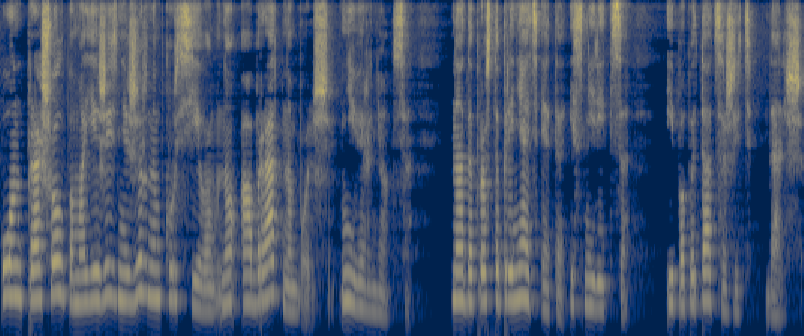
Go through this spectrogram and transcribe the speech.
Он прошел по моей жизни жирным курсивом, но обратно больше не вернется. Надо просто принять это и смириться, и попытаться жить дальше.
